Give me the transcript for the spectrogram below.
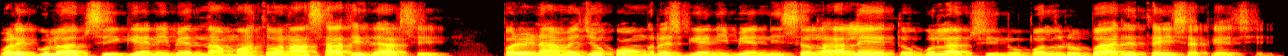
વળી ગુલાબસિંહ ગેનીબેનના મહત્વના સાથીદાર છે. પરિણામે જો કોંગ્રેસ ગેનીબેનની સલાહ લે તો ગુલાબસિંહનું પલ ભારે થઈ શકે છે.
